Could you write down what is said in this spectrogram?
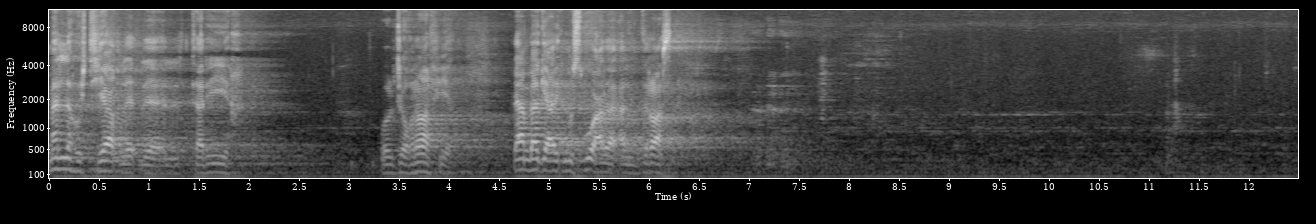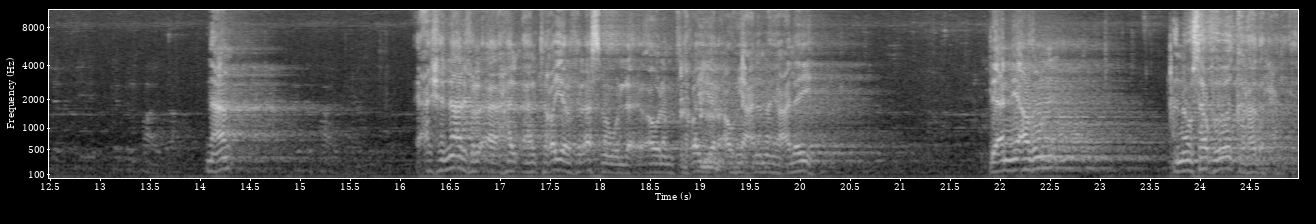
من له اشتياق للتاريخ والجغرافيا؟ الآن باقي عليكم أسبوع على الدراسة. نعم. عشان نعرف هل, هل تغيرت الأسماء ولا أو لم تتغير أو هي على ما هي عليه. لأني أظن أنه سوف يذكر هذا الحديث.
